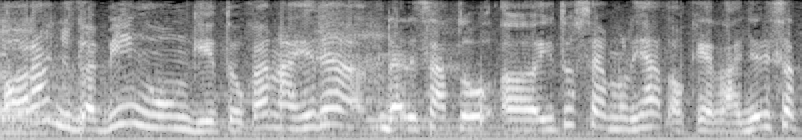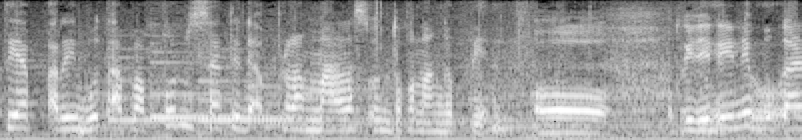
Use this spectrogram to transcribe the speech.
orang juga bingung gitu kan. Akhirnya dari satu eh, itu saya melihat oke lah. Jadi setiap ribut apa pun saya tidak pernah malas untuk nanggepin. Oh, oke. Jadi ini Gitu. bukan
